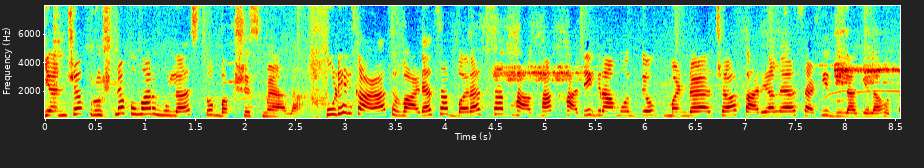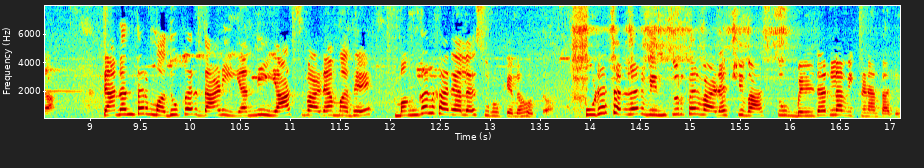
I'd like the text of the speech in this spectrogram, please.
यांच्या कृष्णकुमार मुलास तो बक्षीस मिळाला. पुढील काळात वाड्याचा बराचसा भाग हा खादी ग्रामोद्योग मंडळाच्या कार्यालयासाठी दिला गेला होता. त्यानंतर मधुकर दाणी यांनी याच वाड्यामध्ये मंगल कार्यालय सुरू केलं होतं. पुढे सरदार विंचुरकर वाड्याची वास्तू बिल्डरला विकण्यात आली.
